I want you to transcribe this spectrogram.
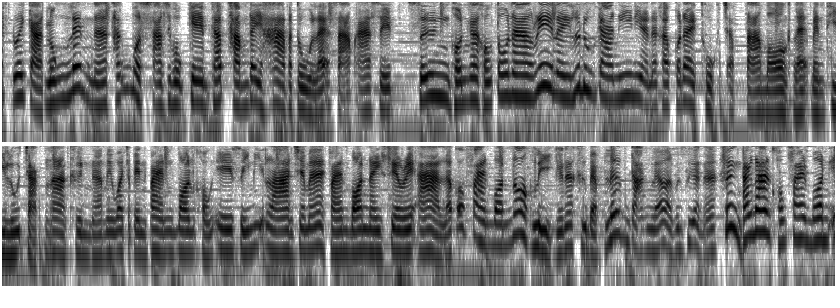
กด้วยการลงเล่นนะทั้งหมด 36 เกมครับทำได้ 5 ประตูและ 3 อาซิสซึ่งผลงานของโตนารี่ในฤดูกาลนี้เนี่ยนะครับก็ได้ถูกจับตามอง และเป็นที่รู้จักมากขึ้นนะ ไม่ว่าจะเป็นแฟนบอลของเอซีมิลานใช่ไหมแฟนบอลในเซเรียอาแล้วก็แฟนบอลนอกลีกเนี่ยนะคือแบบเริ่มดังแล้วเพื่อนๆนะซึ่งทางด้านของแฟนบอลเอ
